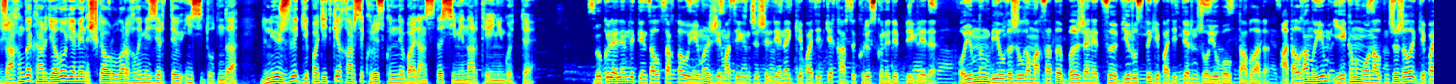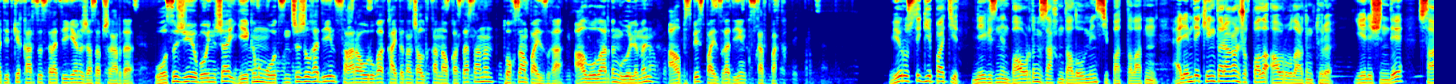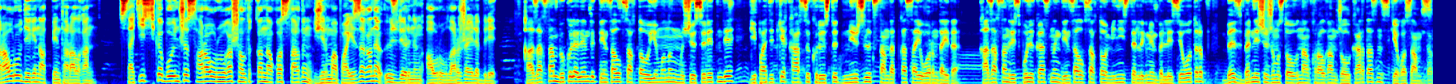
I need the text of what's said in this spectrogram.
жақында кардиология мен ішкі аурулар ғылыми зерттеу институтында дүниежүзілік гепатитке қарсы күрес күніне байланысты семинар тренинг өтті. Бүкіл әлемдік денсаулық сақтау ұйымы 28 шілдені гепатитке қарсы күрес күні деп белгіледі. Ұйымның биылғы жылғы мақсаты б және с вирусты гепатиттерін жою болып табылады. Аталған ұйым 2016 жылы гепатитке қарсы стратегияны жасап шығарды. Осы жүйе бойынша 2030 жылға дейін сары ауруға қайтадан шалдыққан науқастар санын 90 пайызға ал олардың өлімін 65 пайызға дейін қысқартпақ. Вирусты гепатит негізінен бауырдың зақымдалуымен сипатталатын әлемде кең тараған жұқпалы аурулардың түрі. Ел ішінде сары ауру деген атпен таралған. Статистика бойынша сары ауруға шалдыққан науқастардың 20 пайызы ғана өздерінің аурулары жайлы білет. қазақстан бүкіл әлемдік денсаулық сақтау ұйымының мүшесі ретінде гепатитке қарсы күресті дүниежүзілік стандартқа сай орындайды. Қазақстан республикасының денсаулық сақтау министрлігімен бірлесе отырып біз бірнеше жұмыс тобынан құралған жол картасын іске қосамыз.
